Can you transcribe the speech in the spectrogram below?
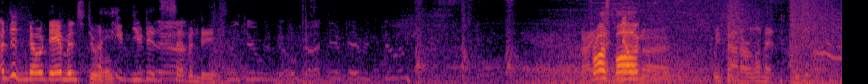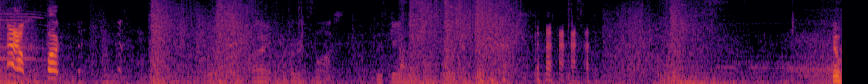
I did no damage to him. you, you did 70. We do no goddamn damage to him. All right, Frostbog! guys, uh, we found our limit. Ow! Fuck! All right, first boss. This game is impossible. No.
